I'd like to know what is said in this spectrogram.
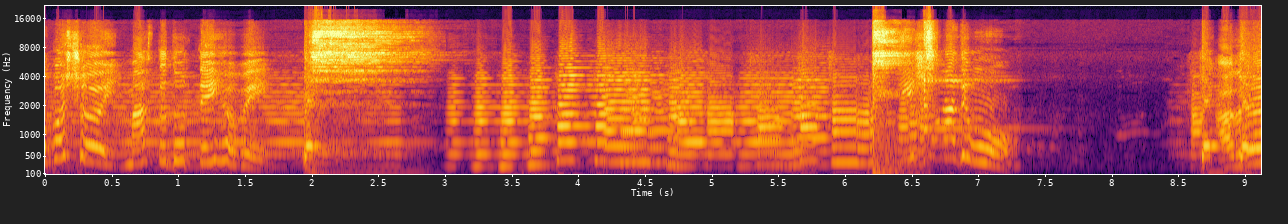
অবশ্যই মাছ তো ধরতেই হবে। কি শোনা দেবো? আরে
